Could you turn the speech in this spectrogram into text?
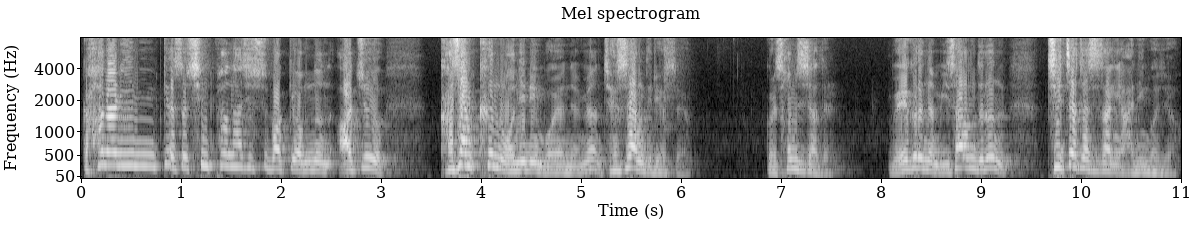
그러니까 하나님께서 심판하실 수밖에 없는 아주 가장 큰 원인이 뭐였냐면 제사장들이었어요. 그 선지자들. 왜 그러냐면 이 사람들은 진짜 제사장이 아닌 거죠.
